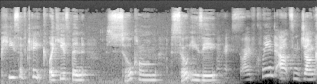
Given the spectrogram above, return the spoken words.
piece of cake. Like he has been so calm, so easy. Okay, so I've cleaned out some junk.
